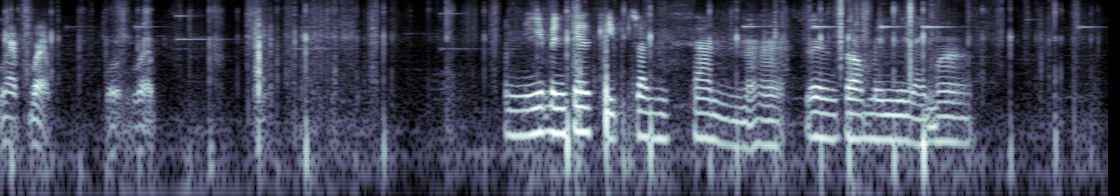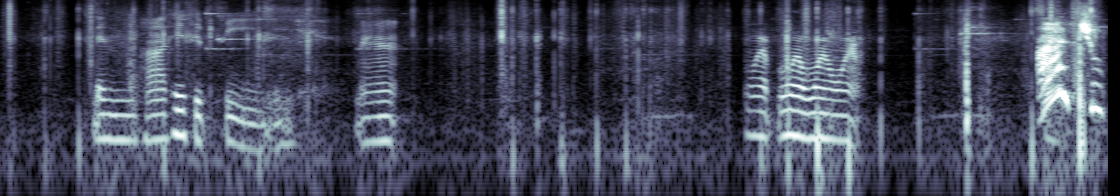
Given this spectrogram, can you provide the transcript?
แวบแวบแวบวบอันนี้เป็นแค่คลิปสั้นๆนะฮะซึ่งก็ไม่มีอะไรมาก เป็นพาที่สิบสี่นะฮะแวบแวบแวบแวบอ้าวชุบ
